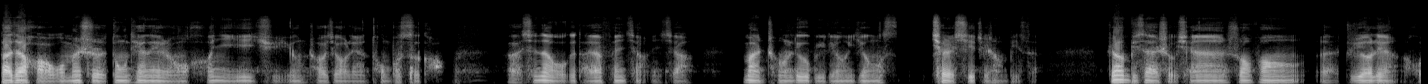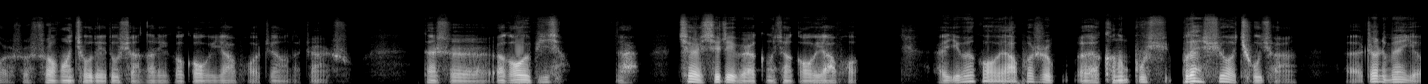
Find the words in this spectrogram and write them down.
大家好，我们是冬天内容，和你一起英超教练同步思考。呃，现在我给大家分享一下曼城六比零赢切尔西这场比赛。这场比赛首先双方呃主教练或者说双方球队都选择了一个高位压迫这样的战术，但是呃高位逼抢，哎，切尔西这边更像高位压迫，呃，因为高位压迫是呃可能不需不太需要球权，呃，这里面也。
